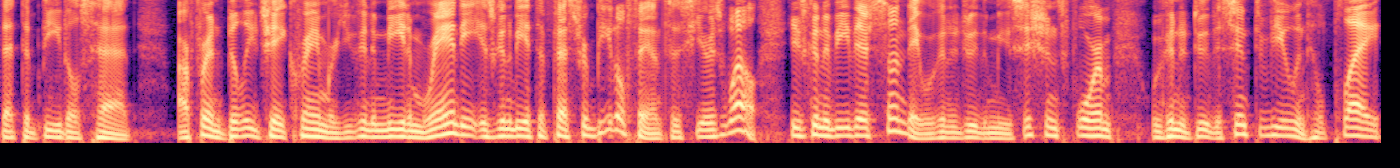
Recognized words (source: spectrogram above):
that the Beatles had. Our friend Billy J. Kramer, you're going to meet him. Randy is going to be at the Fest for Beatle fans this year as well. He's going to be there Sunday. We're going to do the musicians for him. We're going to do this interview and he'll play.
